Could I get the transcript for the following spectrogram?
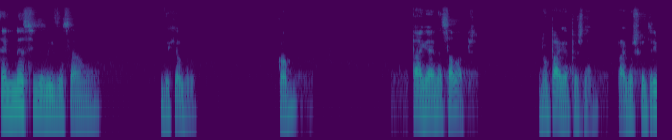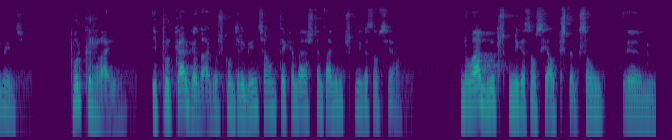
a nacionalização daquele grupo. Como? Paga a Ana Salopes. Não paga, pois não. Paga os contribuintes. Por que raio e por carga d'água os contribuintes vão ter que andar a sustentar grupos de comunicação social? Não há grupos de comunicação social que, que são um,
